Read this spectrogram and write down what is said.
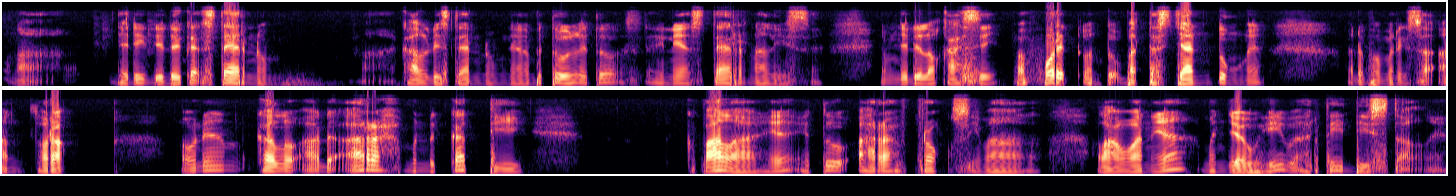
Nah, jadi di dekat sternum. Nah, kalau di sternumnya betul itu ini sternalis yang menjadi lokasi favorit untuk batas jantung ya. Ada pemeriksaan torak. Kemudian kalau ada arah mendekati kepala ya itu arah proksimal. Lawannya menjauhi berarti distal ya.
